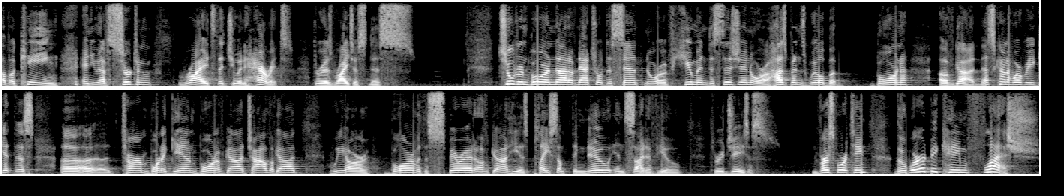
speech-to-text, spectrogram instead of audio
of a king, and you have certain rights that you inherit through his righteousness. Children born not of natural descent, nor of human decision or a husband's will, but born of God. That's kind of where we get this uh, uh term born again, born of God, child of God. We are born with the Spirit of God. He has placed something new inside of you through Jesus. In verse 14, the Word became flesh.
